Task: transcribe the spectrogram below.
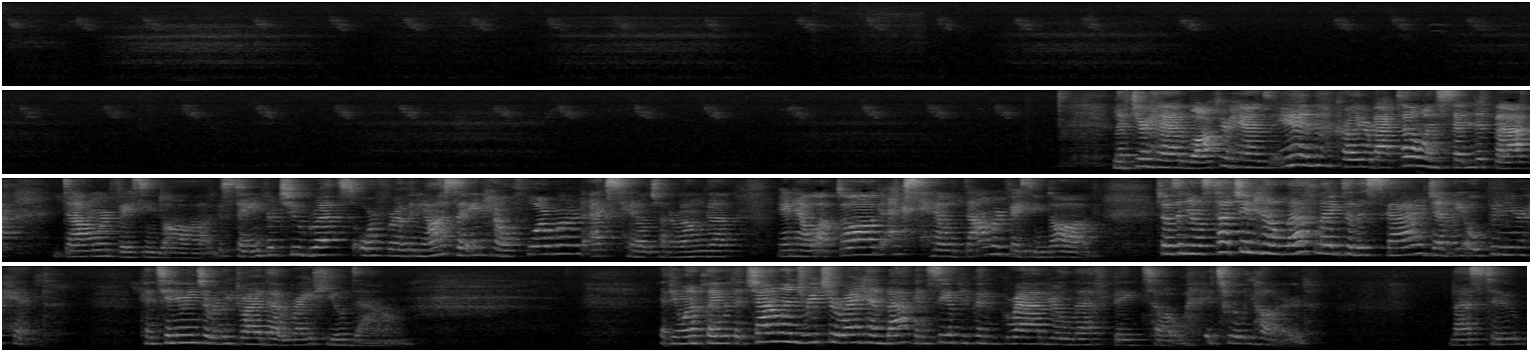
Lift your head, walk your hands in, curl your back toe and send it back. Downward facing dog. Staying for two breaths or for a vinyasa. Inhale forward, exhale chaturanga. Inhale up dog, exhale downward facing dog. Toes and heels touch, inhale left leg to the sky, gently open your hip. Continuing to really drive that right heel down. If you want to play with a challenge, reach your right hand back and see if you can grab your left big toe. It's really hard. Last two.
